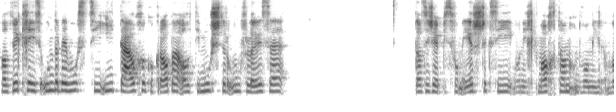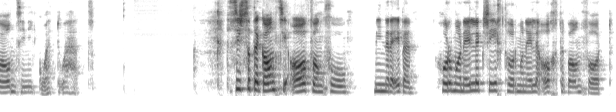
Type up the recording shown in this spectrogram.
halt wirklich ins Unterbewusstsein eintauchen, graben, alte Muster auflösen. Das ist etwas vom Ersten, was ich gemacht habe und was mir wahnsinnig gut getan hat. Das ist so der ganze Anfang von meiner eben hormonellen Geschichte, hormonellen Achterbahnfahrt.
